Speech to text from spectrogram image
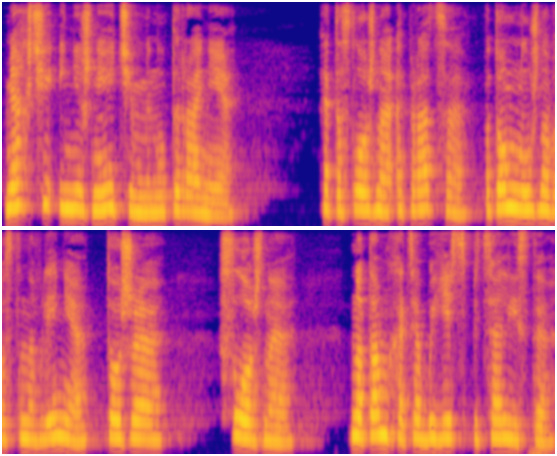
мягче и нежнее, чем минуты ранее. Это сложная операция, потом нужно восстановление, тоже сложное. Но там хотя бы есть специалисты.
